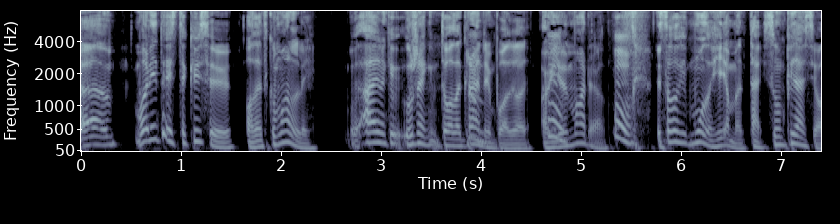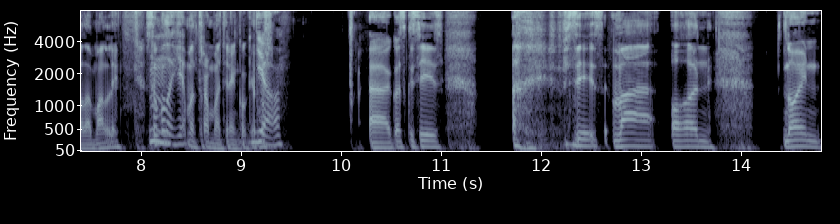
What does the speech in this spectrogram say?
Öö, Moni teistä kysyy, oletko malli? Ainakin usein tuolla Grindin puolella, are you a model? Mm. Se oli mulle hieman, tai sun pitäisi olla malli. Se on mulle hieman dramaattinen kokemus. Joo. Ää, koska siis, siis mä oon noin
